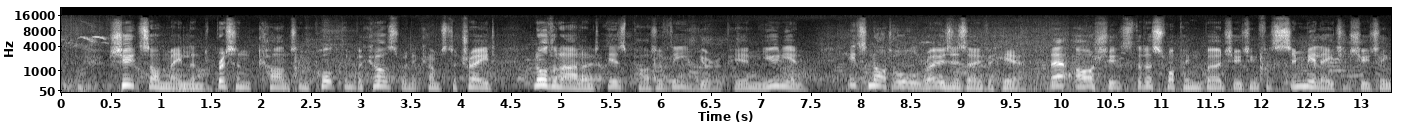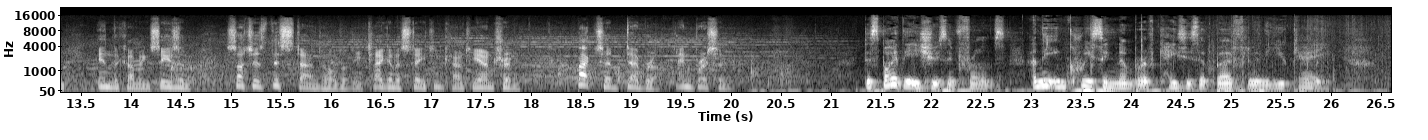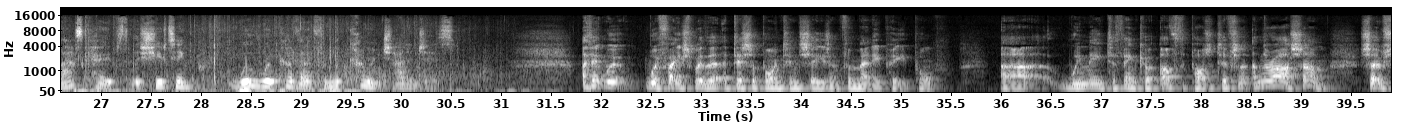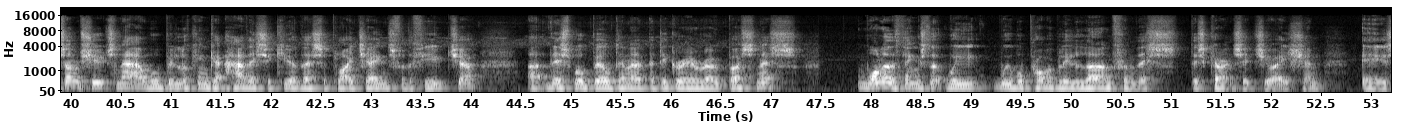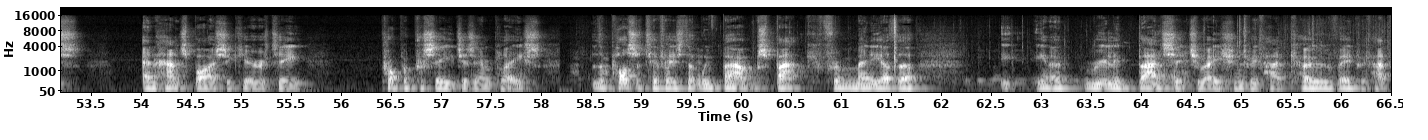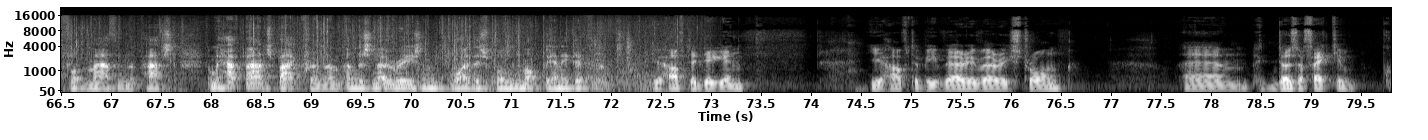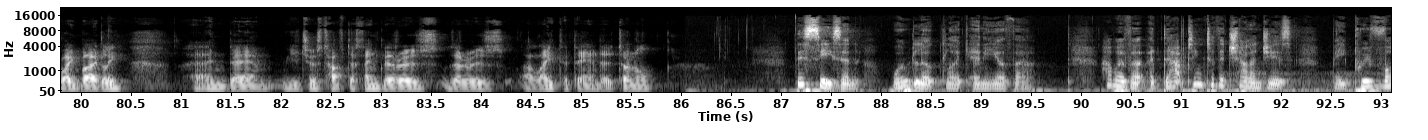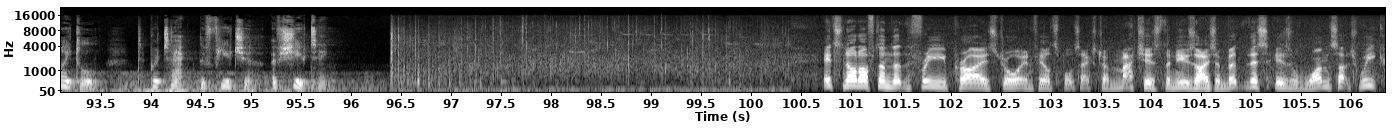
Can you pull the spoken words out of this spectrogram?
Shoots on mainland Britain can't import them because, when it comes to trade, Northern Ireland is part of the European Union. It's not all roses over here. There are shoots that are swapping bird shooting for simulated shooting in the coming season, such as this standhold at the Cleggan Estate in County Antrim. Back to Deborah in Britain. Despite the issues in France and the increasing number of cases of bird flu in the UK, BASC hopes that the shooting will recover from the current challenges. I think we're, we're faced with a, a disappointing season for many people. Uh, we need to think of the positives, and there are some. So, some shoots now will be looking at how they secure their supply chains for the future. Uh, this will build in a, a degree of robustness. One of the things that we, we will probably learn from this, this current situation is enhanced biosecurity, proper procedures in place. The positive is that we've bounced back from many other, you know, really bad situations. We've had COVID, we've had foot and mouth in the past, and we have bounced back from them. And there's no reason why this will not be any different. You have to dig in. You have to be very, very strong. Um, it does affect you quite badly, and um, you just have to think there is there is a light at the end of the tunnel this season won't look like any other. However, adapting to the challenges may prove vital to protect the future of shooting. It's not often that the free prize draw in Fieldsports Extra matches the news item, but this is one such week.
